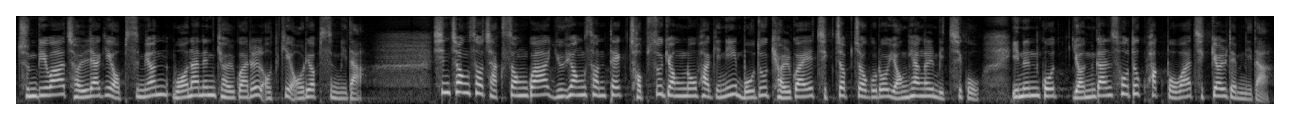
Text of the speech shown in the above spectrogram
준비와 전략이 없으면 원하는 결과를 얻기 어렵습니다. 신청서 작성과 유형 선택 접수 경로 확인이 모두 결과에 직접적으로 영향을 미치고 이는 곧 연간 소득 확보와 직결됩니다.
